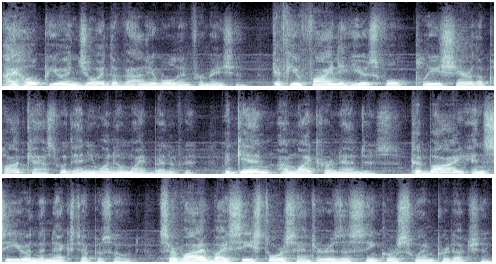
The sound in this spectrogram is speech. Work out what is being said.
I hope you enjoyed the valuable information. If you find it useful, please share the podcast with anyone who might benefit. Again, I'm Mike Hernandez. Goodbye and see you in the next episode. Survive by C Store Center is a sink or swim production.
